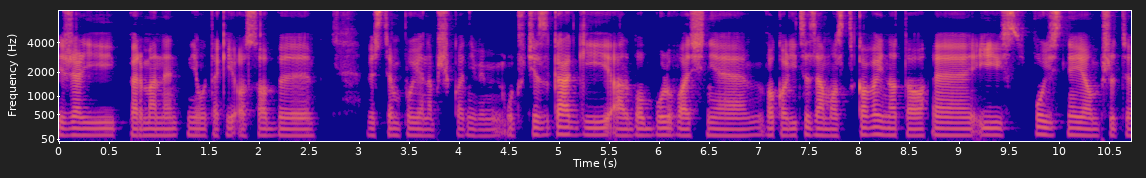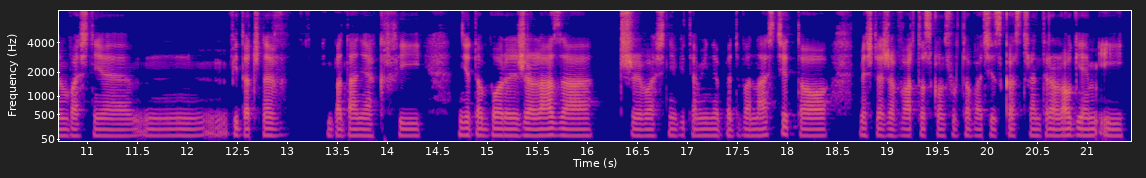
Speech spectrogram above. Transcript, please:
Jeżeli permanentnie u takiej osoby występuje na przykład, nie wiem, uczucie zgagi albo ból właśnie w okolicy zamostkowej, no to yy, i współistnieją przy tym właśnie yy, widoczne w badaniach krwi niedobory żelaza, czy właśnie witaminy B12, to myślę, że warto skonsultować się z gastroenterologiem i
